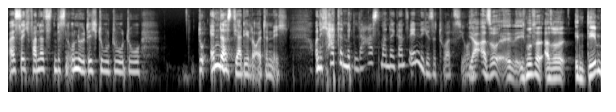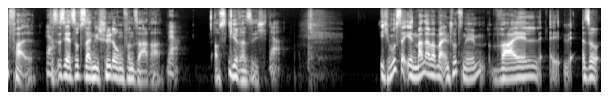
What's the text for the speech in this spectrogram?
weißt du, ich fand das ein bisschen unnötig, du, du, du, du änderst ja die Leute nicht. Und ich hatte mit Lars mal eine ganz ähnliche Situation. Ja, also äh, ich muss, also in dem Fall, Ja. das ist jetzt sozusagen die Schilderung von Sarah, Ja, aus ihrer Sicht. ja. Ich muss da ihren Mann aber mal in Schutz nehmen, weil, äh, also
